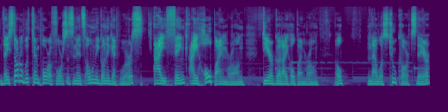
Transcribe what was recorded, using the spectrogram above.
They started with temporal forces and it's only gonna get worse. I think. I hope I'm wrong. Dear God, I hope I'm wrong. Oh, that was two cards there.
